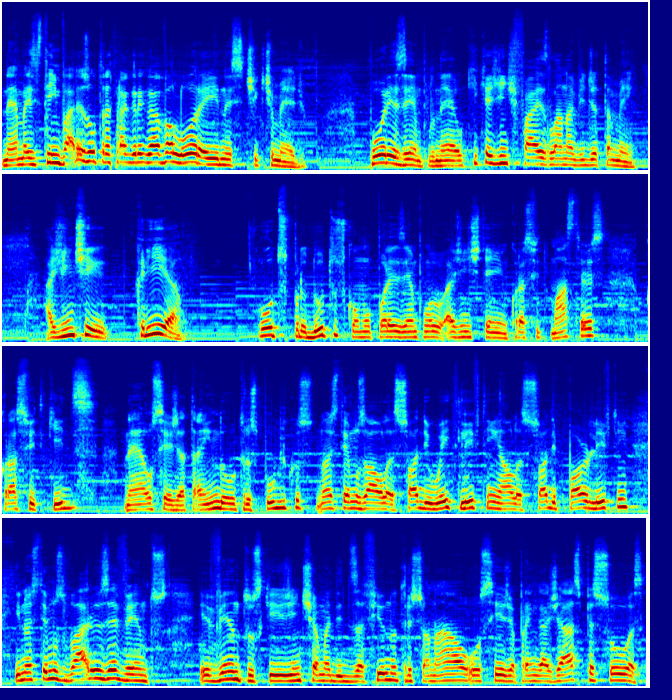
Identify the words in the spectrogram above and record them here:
né? Mas tem várias outras para agregar valor aí nesse ticket médio. Por exemplo, né, o que, que a gente faz lá na Vidia também? A gente cria outros produtos, como por exemplo a gente tem o CrossFit Masters, CrossFit Kids, né? ou seja, atraindo outros públicos. Nós temos aulas só de weightlifting, aulas só de powerlifting e nós temos vários eventos eventos que a gente chama de desafio nutricional, ou seja, para engajar as pessoas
